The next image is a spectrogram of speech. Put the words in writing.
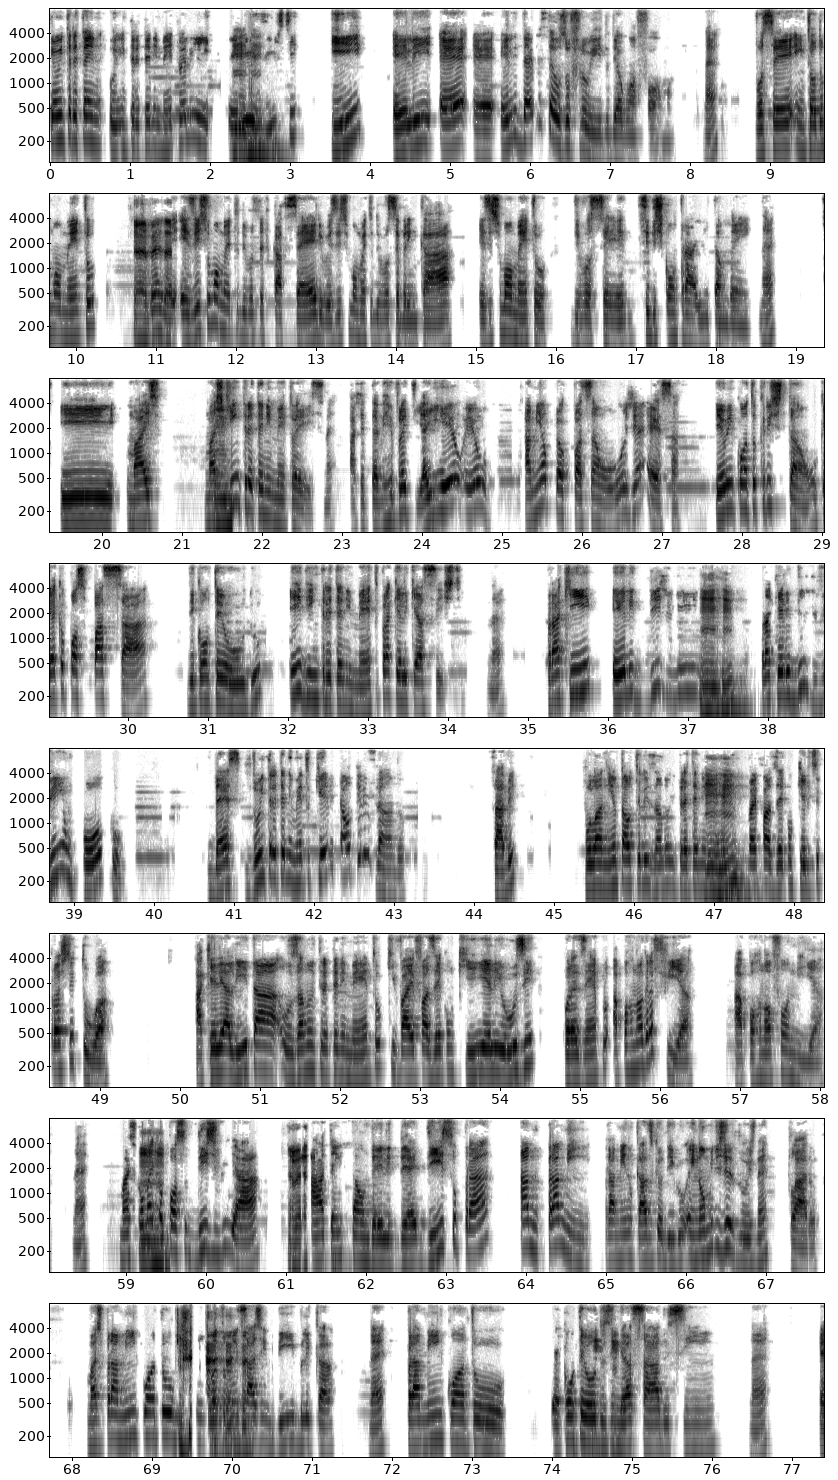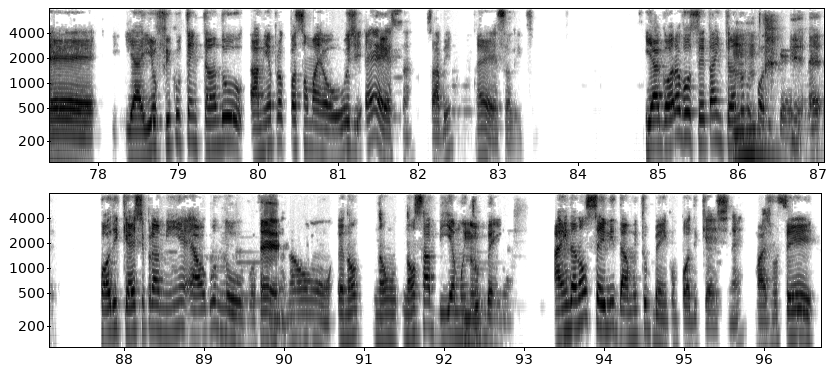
Porque o, entreten, o entretenimento ele, ele uhum. existe e ele é, é ele deve ser usufruído de alguma forma, né? Você em todo momento é verdade. Existe um momento de você ficar sério, existe um momento de você brincar, existe um momento de você se descontrair também, né? E mas mas hum. que entretenimento é esse, né? A gente deve refletir. Aí eu eu a minha preocupação hoje é essa. Eu enquanto cristão, o que é que eu posso passar de conteúdo e de entretenimento para aquele que assiste, né? Para que ele desvie, uhum. para que ele desvie um pouco desse, do entretenimento que ele está utilizando. Sabe? Fulaninho está utilizando o entretenimento uhum. que vai fazer com que ele se prostitua. aquele ali está usando um entretenimento que vai fazer com que ele use, por exemplo, a pornografia, a pornofonia, né? Mas como uhum. é que eu uhum. posso desviar é a atenção dele de, disso para para mim, para mim no caso que eu digo em nome de Jesus, né? Claro. Mas para mim enquanto enquanto mensagem bíblica, né? Para mim enquanto é, conteúdos engraçados, sim, né? É, e aí eu fico tentando. A minha preocupação maior hoje é essa, sabe? É essa, Leite. E agora você está entrando uhum. no podcast, né? É. Podcast para mim é algo novo. Assim, é. Eu, não, eu não, não, não sabia muito no... bem. Né? Ainda não sei lidar muito bem com podcast, né? Mas você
